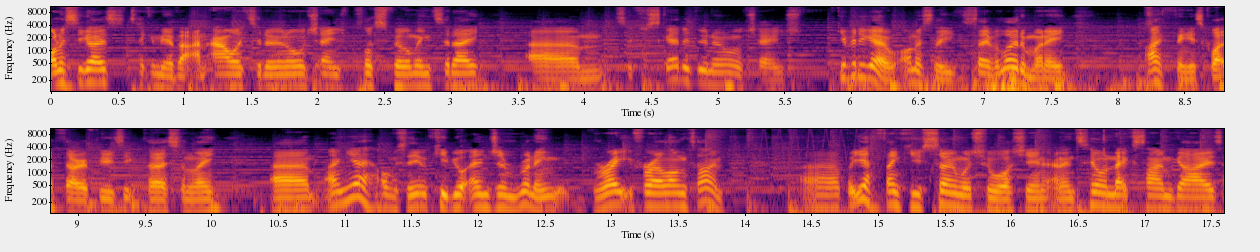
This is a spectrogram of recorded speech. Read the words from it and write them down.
Honestly, guys, it's taken me about an hour to do an oil change plus filming today. Um, so if you're scared of doing an oil change, give it a go. Honestly, you can save a load of money. I think it's quite therapeutic personally. Um, and yeah, obviously, it'll keep your engine running great for a long time. Uh, but yeah, thank you so much for watching. And until next time, guys,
